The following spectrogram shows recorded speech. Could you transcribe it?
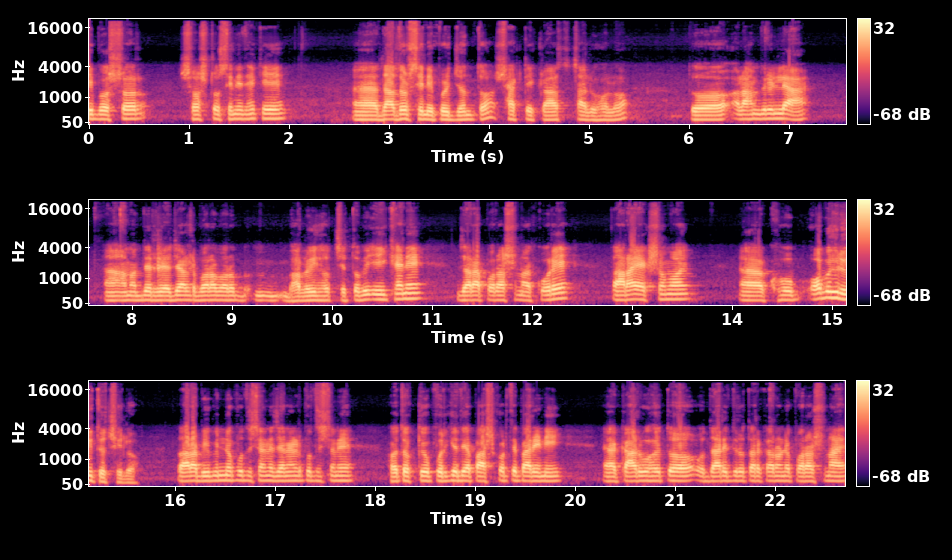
এই বছর ষষ্ঠ শ্রেণি থেকে দ্বাদশ শ্রেণি পর্যন্ত ষাটটি ক্লাস চালু হলো। তো আলহামদুলিল্লাহ আমাদের রেজাল্ট বরাবর ভালোই হচ্ছে। তবে এইখানে যারা পড়াশোনা করে, তারা একসময় খুব অবহেলিত ছিল। তারা বিভিন্ন প্রতিষ্ঠানে জেনারেল প্রতিষ্ঠানে হয়তো কেউ পরীক্ষা দিয়ে পাশ করতে পারেনি কারও হয়তো দারিদ্রতার কারণে পড়াশোনায়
